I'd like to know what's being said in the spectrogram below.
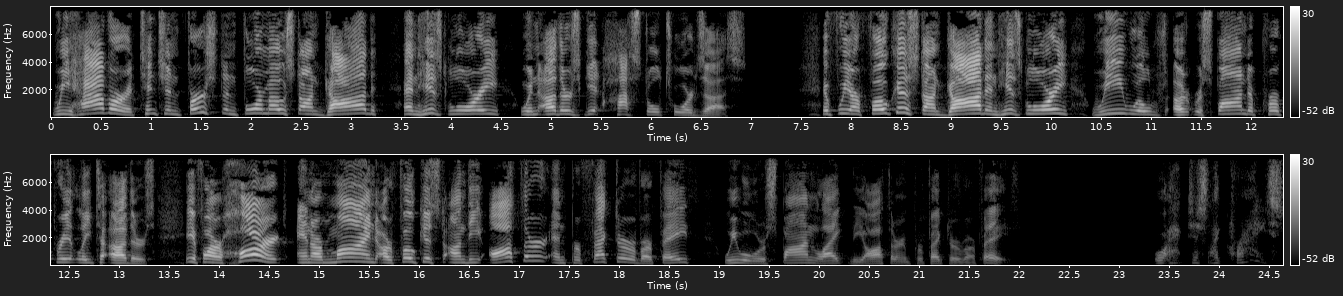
we have our attention first and foremost on God and His glory when others get hostile towards us. If we are focused on God and His glory, we will uh, respond appropriately to others. If our heart and our mind are focused on the author and perfecter of our faith, we will respond like the author and perfecter of our faith. We'll act just like Christ.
